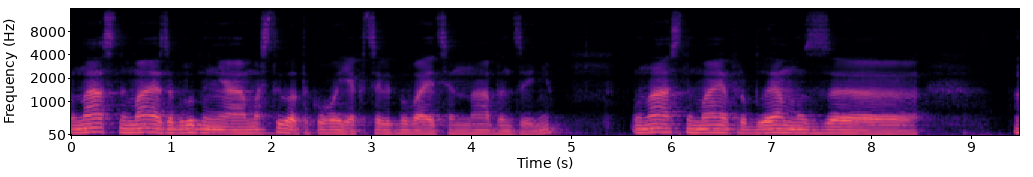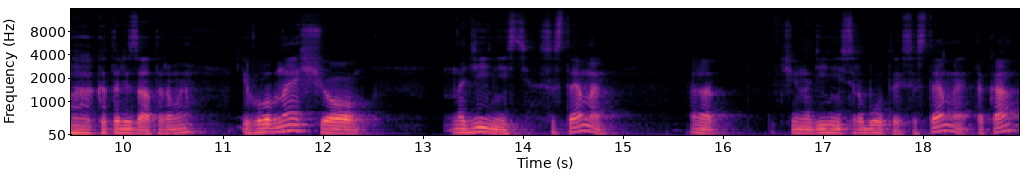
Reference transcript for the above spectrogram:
У нас немає забруднення мастила такого, як це відбувається на бензині. У нас немає проблем з е, каталізаторами. І головне, що надійність системи е, чи надійність роботи системи така,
